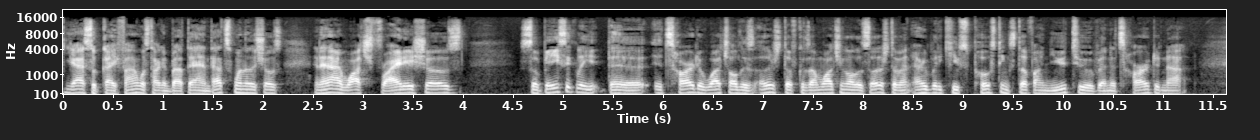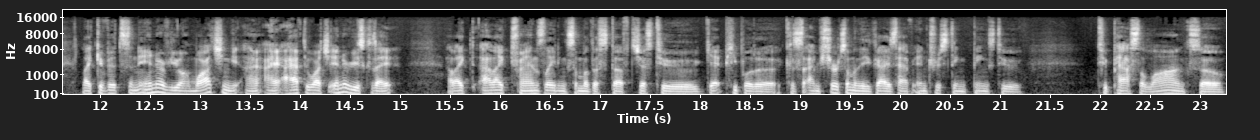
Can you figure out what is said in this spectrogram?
Yeah, so Caifan was talking about that, and that's one of the shows. And then I watched Friday shows. So basically, the it's hard to watch all this other stuff because I'm watching all this other stuff, and everybody keeps posting stuff on YouTube, and it's hard to not like if it's an interview, I'm watching. I, I have to watch interviews because I I like I like translating some of the stuff just to get people to because I'm sure some of these guys have interesting things to to pass along. So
